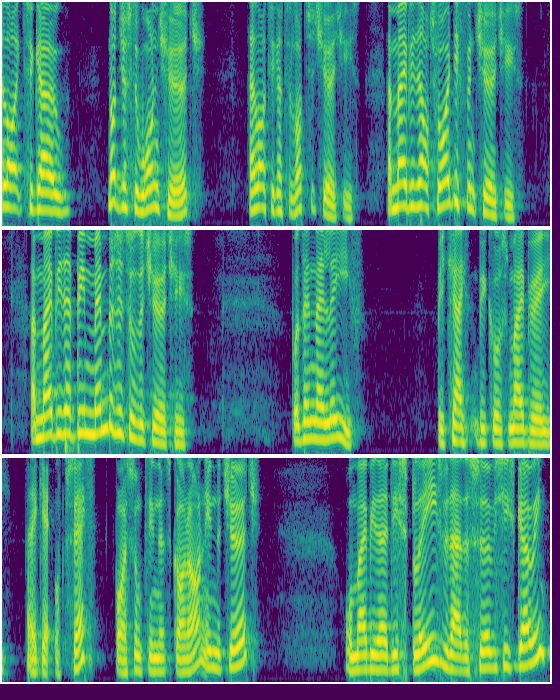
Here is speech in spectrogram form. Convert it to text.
like to go not just to one church, they like to go to lots of churches. And maybe they'll try different churches. And maybe they've been members at other churches. But then they leave because, because maybe they get upset by something that's gone on in the church. Or maybe they're displeased with how the service is going.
